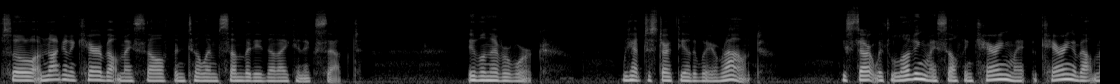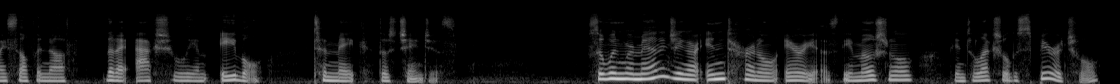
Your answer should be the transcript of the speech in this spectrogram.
So I'm not going to care about myself until I'm somebody that I can accept it will never work. We have to start the other way around. We start with loving myself and caring, my, caring about myself enough that I actually am able to make those changes. So when we're managing our internal areas, the emotional, the intellectual, the spiritual,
